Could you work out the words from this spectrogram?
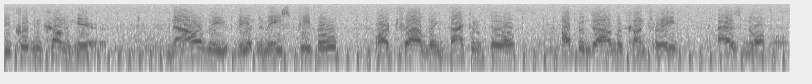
you couldn't come here. Now the Vietnamese people are traveling back and forth up and down the country as normal.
